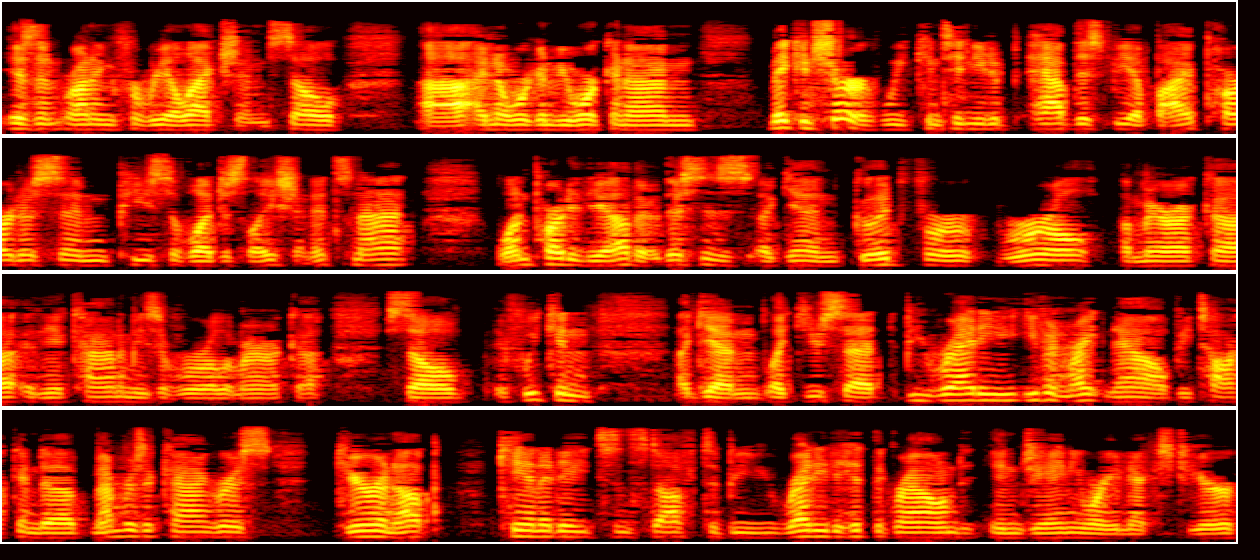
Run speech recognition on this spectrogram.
isn't running for reelection. So, uh, I know we're going to be working on making sure we continue to have this be a bipartisan piece of legislation. It's not one party or the other. This is, again, good for rural America and the economies of rural America. So if we can, again, like you said, be ready, even right now, be talking members of Congress, gearing up candidates and stuff to be ready to hit the ground in January next year.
